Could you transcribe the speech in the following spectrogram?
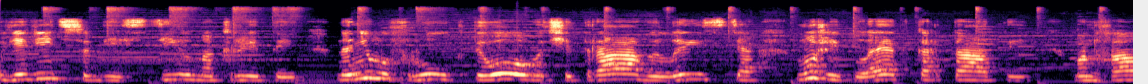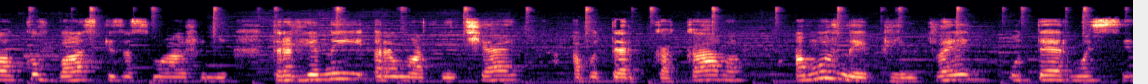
Уявіть собі стіл накритий, на ньому фрукти, овочі, трави, листя, може й плед картатий, мангал, ковбаски засмажені, трав'яний ароматний чай або терпка кава, а можна і клінтвейн у термосі.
